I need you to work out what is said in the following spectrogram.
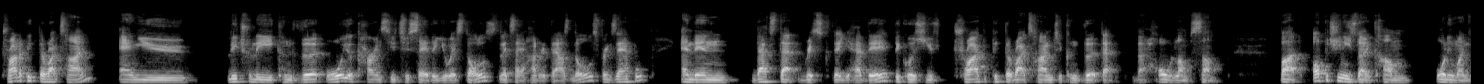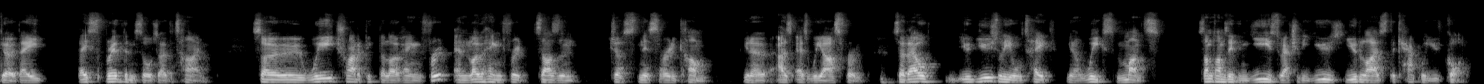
try to pick the right time and you literally convert all your currency to say the US dollars, let's say $100,000, for example, and then that's that risk that you have there because you've tried to pick the right time to convert that, that whole lump sum. But opportunities don't come all in one go. They, they spread themselves over time. So we try to pick the low hanging fruit and low hanging fruit doesn't just necessarily come, you know, as, as we ask for them. So they'll you usually will take, you know, weeks, months, sometimes even years to actually use, utilize the capital you've got.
